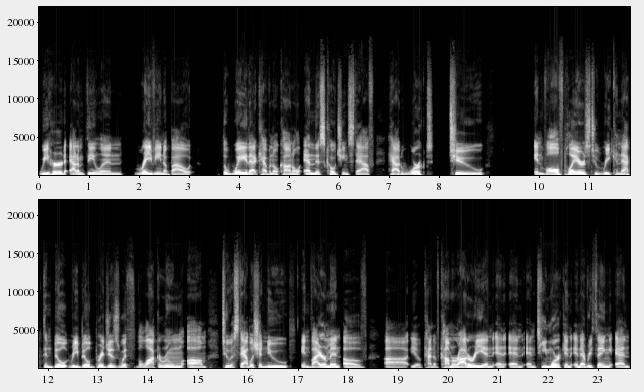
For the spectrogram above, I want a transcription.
we heard Adam Thielen raving about the way that Kevin O'Connell and this coaching staff had worked to involve players to reconnect and build rebuild bridges with the locker room um, to establish a new environment of uh, you know kind of camaraderie and and and and teamwork and and everything and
